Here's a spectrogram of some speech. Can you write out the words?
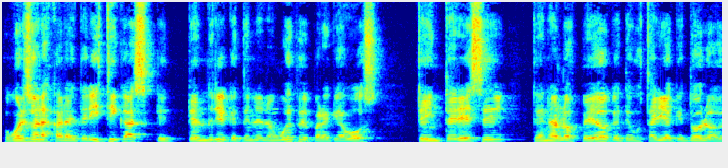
o cuáles son las características que tendría que tener un huésped para que a vos te interese tenerlos peor, que te gustaría que todos los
